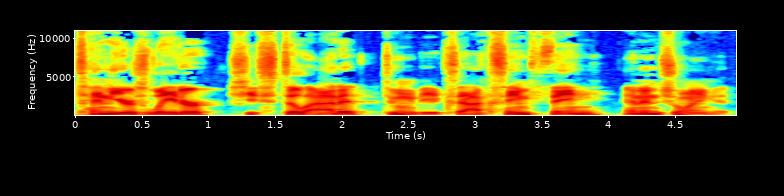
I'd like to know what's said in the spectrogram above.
Ten years later, she's still at it, doing the exact same thing and enjoying it.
